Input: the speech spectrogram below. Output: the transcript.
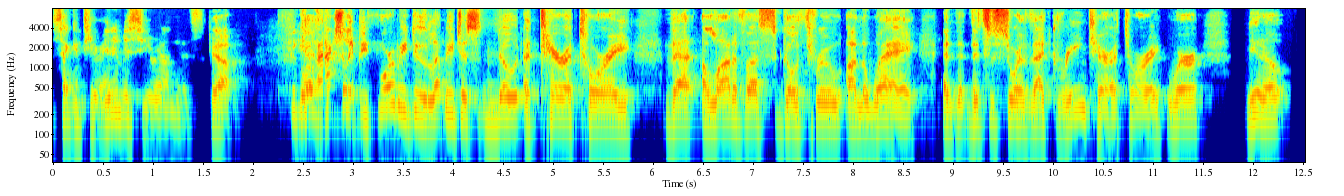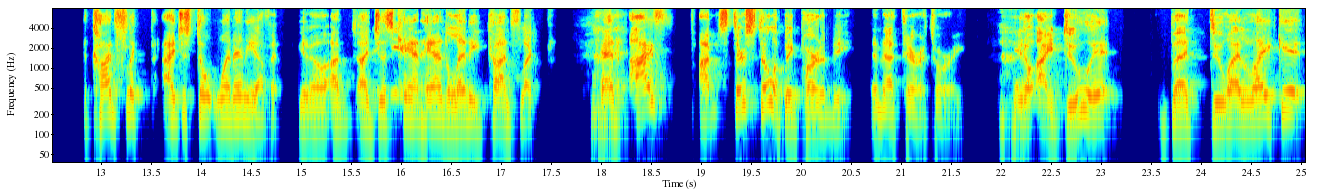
second tier intimacy around this. Yeah. Because well, actually, before we do, let me just note a territory that a lot of us go through on the way. And this is sort of that green territory where, you know, conflict, I just don't want any of it. You know, I, I just can't handle any conflict. And I've, I'm, there's still a big part of me in that territory. You know, I do it, but do I like it?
